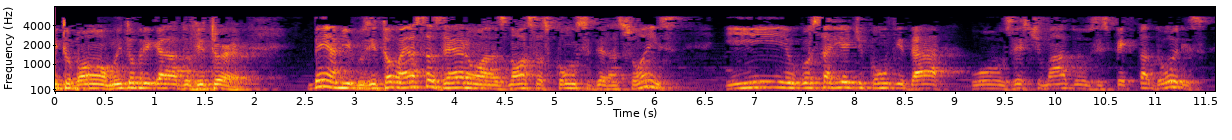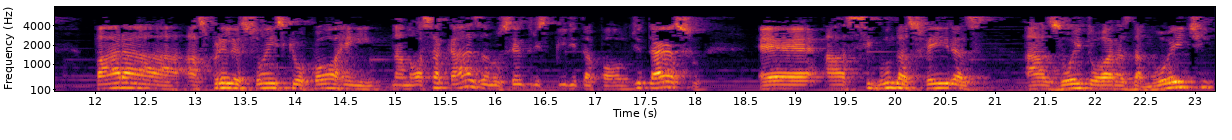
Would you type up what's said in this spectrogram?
Muito bom, muito obrigado, Vitor. Bem, amigos, então essas eram as nossas considerações e eu gostaria de convidar os estimados espectadores para as preleções que ocorrem na nossa casa, no Centro Espírita Paulo de Tarso, é, às segundas-feiras, às 8 horas da noite,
